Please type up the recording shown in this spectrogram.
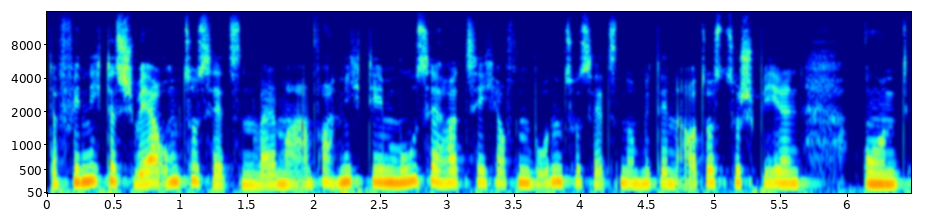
da finde ich das schwer umzusetzen, weil man einfach nicht die Muße hat, sich auf den Boden zu setzen und mit den Autos zu spielen. Und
